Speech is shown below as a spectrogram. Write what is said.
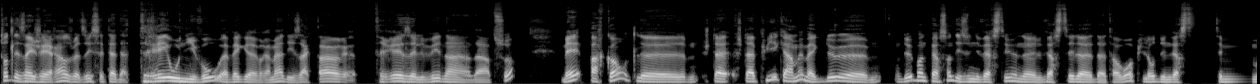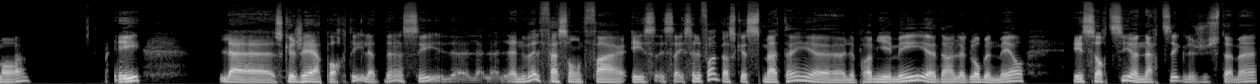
toutes les ingérences, je veux dire, c'était à très haut niveau avec euh, vraiment des acteurs euh, très élevés dans, tout ça. Mais par contre, je t'ai appuyé quand même avec deux, euh, bonnes personnes des universités, une université d'Ottawa puis l'autre d'université Montréal. Et ce que j'ai apporté là-dedans, c'est la, nouvelle façon de faire. Et c'est le fun parce que ce matin, le 1er mai, dans le Globe and Mail, est sorti un article justement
